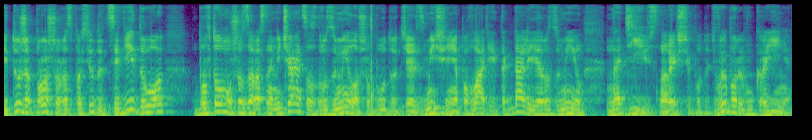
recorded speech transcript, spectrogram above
І дуже прошу розповсюдити це відео, бо в тому, що зараз намічається, зрозуміло, що будуть е, зміщення по владі і так далі. Я розумію, надіюсь, нарешті будуть вибори в Україні.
